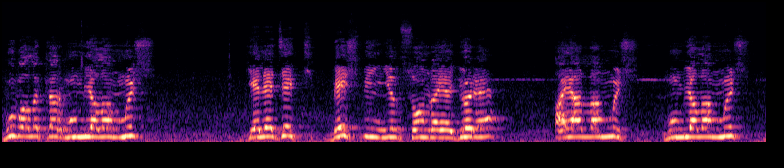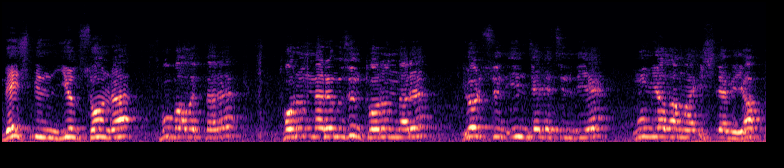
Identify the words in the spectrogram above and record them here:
Bu balıklar mumyalanmış. Gelecek 5000 yıl sonraya göre ayarlanmış, mumyalanmış 5000 yıl sonra bu balıkları torunlarımızın torunları görsün, incelesin diye mumyalama işlemi yap,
